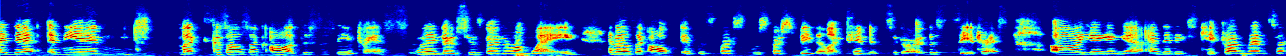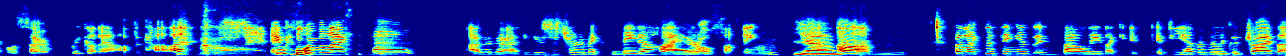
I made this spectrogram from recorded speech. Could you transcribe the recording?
and then in the end, like, because I was like, oh, this is the address. When I noticed he was going the wrong way, and I was like, oh, it was supposed was supposed to be there like ten minutes ago. This is the address. Oh yeah, yeah, yeah. And then he just kept driving around in circles. So we got out of the car, and because we were like, well, I don't know. I think he was just trying to make the meter higher or something. yeah. Um, but like the thing is in Bali, like if, if you have a really good driver,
